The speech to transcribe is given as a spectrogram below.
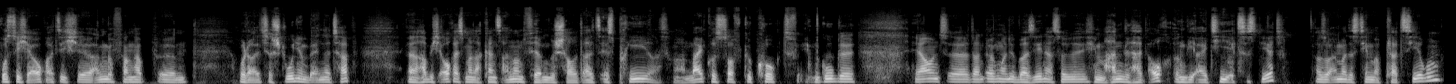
wusste ich ja auch, als ich äh, angefangen habe ähm, oder als ich das Studium beendet habe, äh, habe ich auch erstmal nach ganz anderen Firmen geschaut als Esprit, also Microsoft geguckt, eben Google. Ja, und äh, dann irgendwann übersehen, dass natürlich im Handel halt auch irgendwie IT existiert. Also einmal das Thema Platzierung.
